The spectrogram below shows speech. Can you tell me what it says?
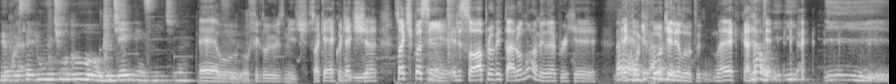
Depois teve o último do, do Jaden Smith, né? É, o, filho. o filho do Will Smith. Só que é com o Jack Chan. Só que, tipo assim, é. eles só aproveitaram o nome, né? Porque não, é, é Kung Fu que ele luta, não é Karate. Não, e, e,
